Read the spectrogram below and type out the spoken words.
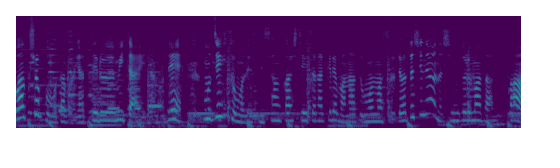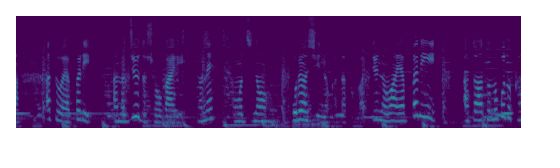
ワークショップも多分やってるみたいなので、もうぜひともですね、参加していただければなと思います。で、私のようなシングルマザーとか、あとはやっぱり、あの、重度障害のね、お持ちのご両親の方とかっていうのは、やっぱり、後々のこと考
